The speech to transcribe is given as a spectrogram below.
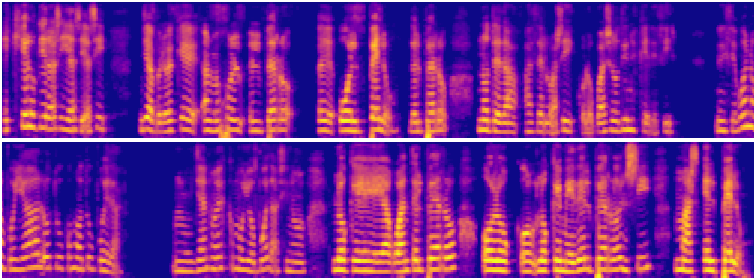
Es que yo lo quiero así, así, así. Ya, pero es que a lo mejor el, el perro eh, o el pelo del perro no te da hacerlo así, con lo cual se lo tienes que decir. Y dice, bueno, pues ya hazlo tú como tú puedas. Mm, Ya no es como yo pueda, sino lo que aguante el perro o lo, o lo que me dé el perro en sí, más el pelo.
